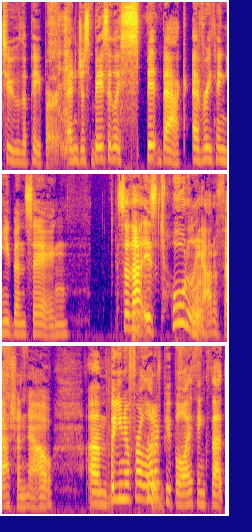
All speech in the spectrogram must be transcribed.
to the paper and just basically spit back everything he'd been saying. So that is totally Hmm. out of fashion now. Um, but you know, for a lot of people, I think that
